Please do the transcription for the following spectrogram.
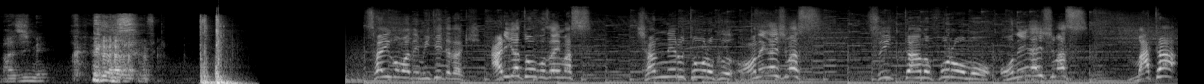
真面 最後まで見ていただきありがとうございます。チャンネル登録お願いします。Twitter のフォローもお願いします。また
